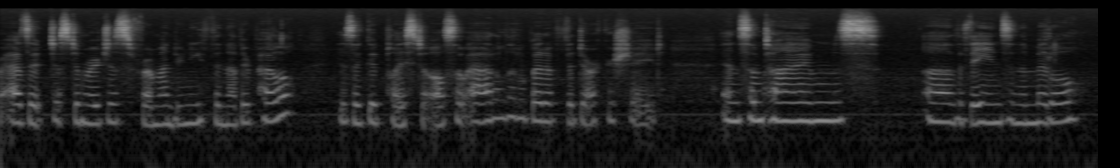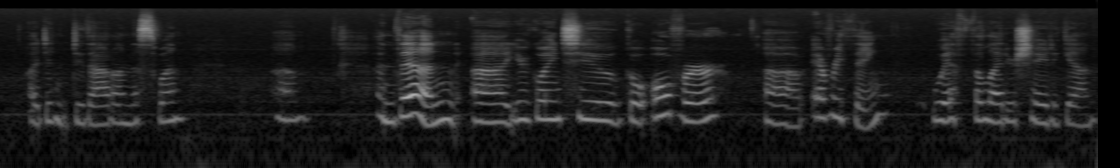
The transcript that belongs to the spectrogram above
as it just emerges from underneath another petal, is a good place to also add a little bit of the darker shade. And sometimes uh, the veins in the middle, I didn't do that on this one. Um, and then uh, you're going to go over uh, everything with the lighter shade again.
